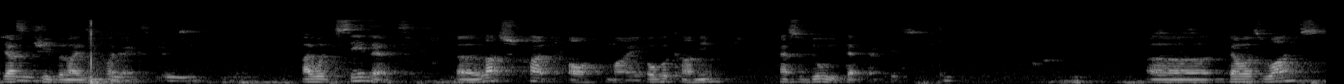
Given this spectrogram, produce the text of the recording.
just trivializing what you're experiencing. I would say that a large part of my overcoming has to do with that practice. Uh, there was once,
